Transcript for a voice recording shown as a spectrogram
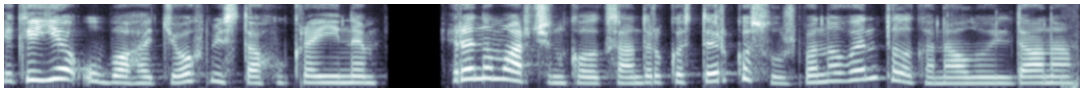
який є у багатьох містах України. Ірина Марченко, Олександр Костирко, служба новин телеканалу Ільдана.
